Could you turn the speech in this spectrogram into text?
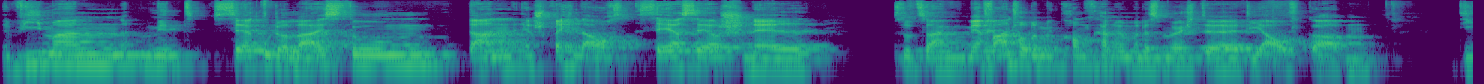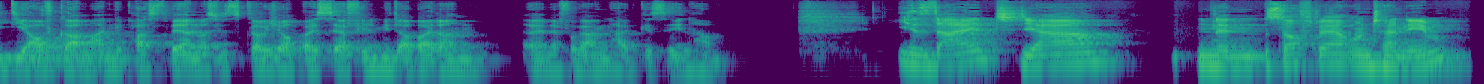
wie man mit sehr guter Leistung dann entsprechend auch sehr, sehr schnell sozusagen mehr Verantwortung bekommen kann, wenn man das möchte, die Aufgaben, die, die Aufgaben angepasst werden, was wir jetzt, glaube ich, auch bei sehr vielen Mitarbeitern in der Vergangenheit gesehen haben. Ihr seid ja ein Softwareunternehmen.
